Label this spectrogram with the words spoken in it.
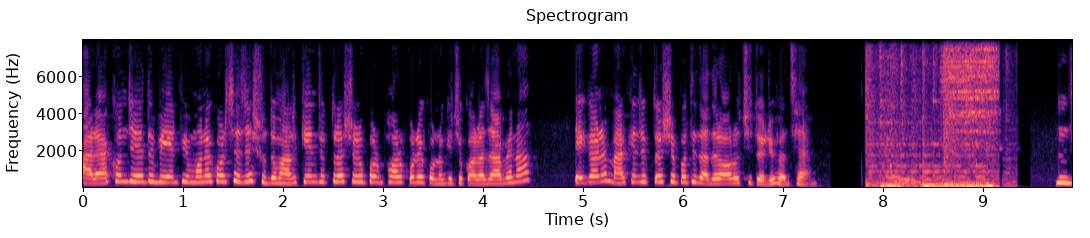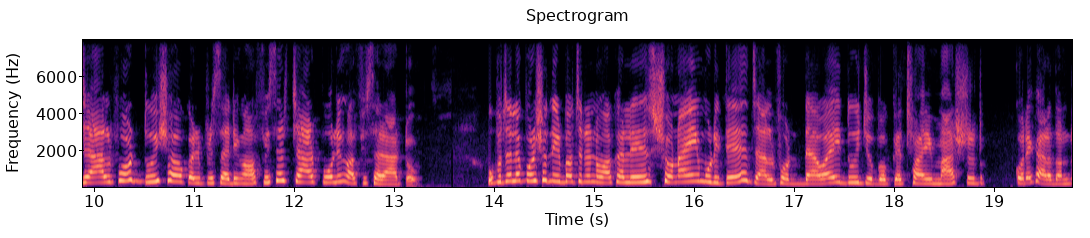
আর এখন যেহেতু বিএনপি মনে করছে যে শুধু মার্কিন যুক্তরাষ্ট্রের উপর ভর করে কোনো কিছু করা যাবে না এই কারণে মার্কিন যুক্তরাষ্ট্রের প্রতি তাদের অরুচি তৈরি হয়েছে। জালফোর্ট দুই সহকারী প্রিসাইডিং অফিসার, চার পোলিং অফিসার, আটক। উপজেলা পরিষদ নির্বাচনে নোয়াখালীর সোনাইমুড়িতে জালভোট দেওয়ায় দুই যুবককে ছয় মাস করে কারাদণ্ড।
